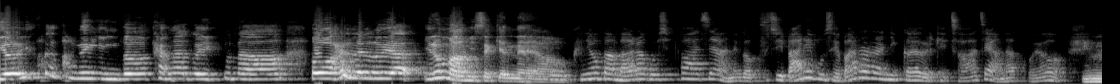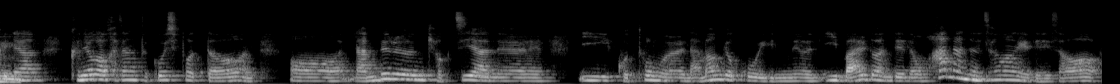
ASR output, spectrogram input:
여의사 선생님도 당하고 있구나. 어, 할렐루야. 이런 마음이 어, 있었겠네요. 그녀가 말하고 싶어 하지 않은 거 굳이 말해보세요. 말하라니까요. 이렇게 저하지 않았고요. 음, 그냥 그녀가 가장 듣고 싶었던 어, 남들은 겪지 않을 이 고통을 나만 겪고 있는 이 말도 안 되는 화나는 상황에 대해서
